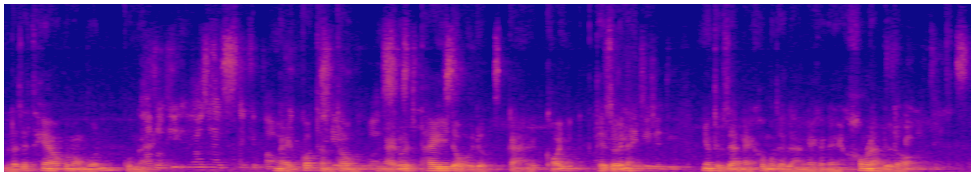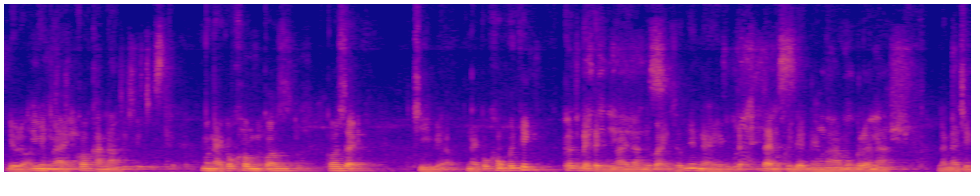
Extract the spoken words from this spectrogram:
là sẽ theo cái mong muốn của ngài. Ngài có thần thông, ngài có thể thay đổi được cả cái có thế giới này. Nhưng thực ra ngài không có thể làm ngài ngài không làm điều đó. Điều đó nhưng ngài có khả năng. Mà ngài cũng không có có dạy chỉ ngài cũng không khuyến khích các đệ tử của ngài làm như vậy, giống như ngài đại một quyền điện ngài Mahamoggallana là ngài chỉ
